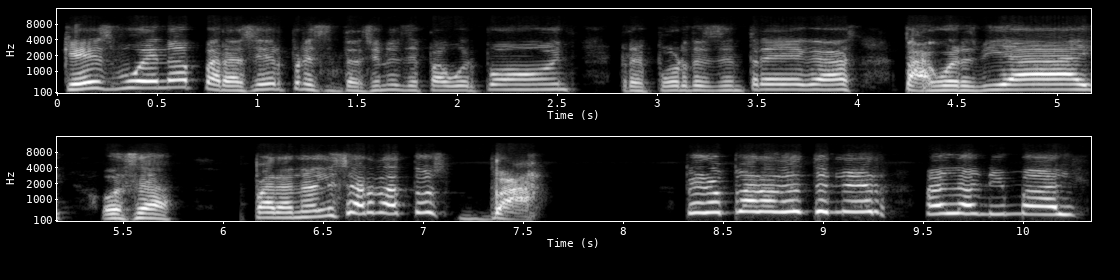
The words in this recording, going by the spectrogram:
Que es buena para hacer presentaciones de PowerPoint, reportes de entregas, Power BI, o sea, para analizar datos, va. Pero para detener al animal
